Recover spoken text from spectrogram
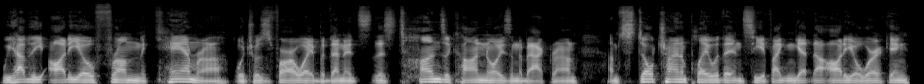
We have the audio from the camera, which was far away, but then it's, there's tons of con noise in the background. I'm still trying to play with it and see if I can get the audio working.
